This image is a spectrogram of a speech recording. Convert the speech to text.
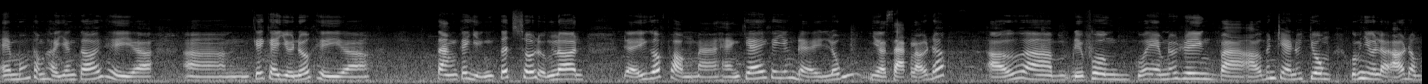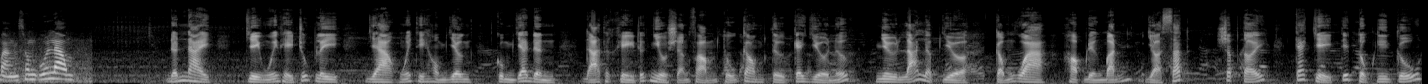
em muốn trong thời gian tới thì ờ, cái cây dừa nước thì tăng cái diện tích số lượng lên để góp phần mà hạn chế cái vấn đề lúng nhờ sạt lở đất ở địa phương của em nói riêng và ở Bến Tre nói chung cũng như là ở đồng bằng sông Cửu Long. Đến nay, chị Nguyễn Thị Trúc Ly và Nguyễn Thị Hồng Dân cùng gia đình đã thực hiện rất nhiều sản phẩm thủ công từ cây dừa nước như lá lợp dừa, cổng hoa, hộp đựng bánh, giỏ sách. Sắp tới, các chị tiếp tục nghiên cứu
